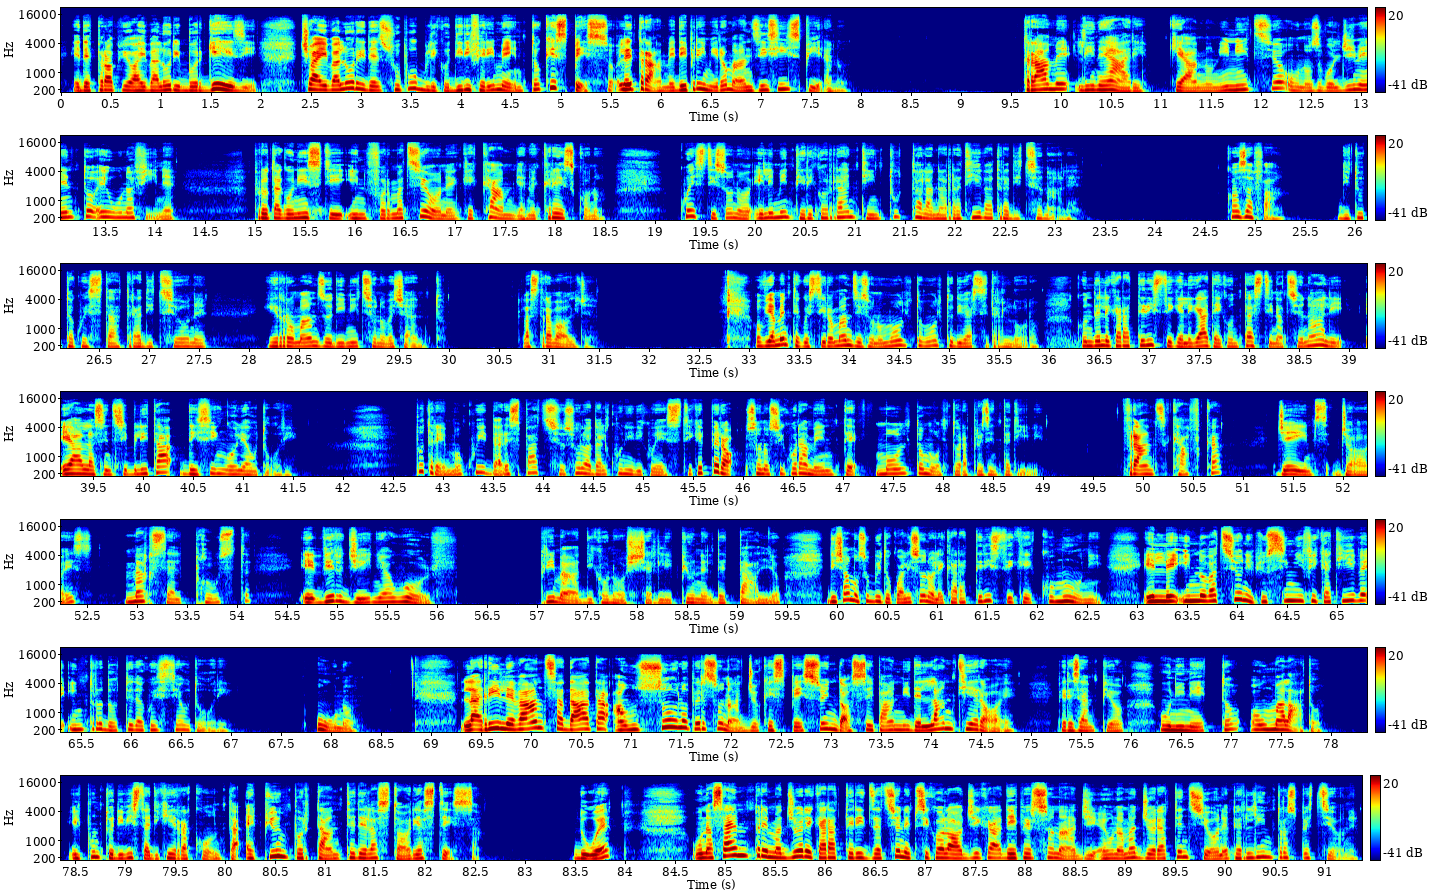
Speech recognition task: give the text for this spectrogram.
Ed è proprio ai valori borghesi, cioè ai valori del suo pubblico di riferimento, che spesso le trame dei primi romanzi si ispirano. Trame lineari, che hanno un inizio, uno svolgimento e una fine. Protagonisti in formazione che cambiano e crescono. Questi sono elementi ricorrenti in tutta la narrativa tradizionale. Cosa fa di tutta questa tradizione il romanzo di inizio Novecento? La stravolge. Ovviamente questi romanzi sono molto molto diversi tra loro, con delle caratteristiche legate ai contesti nazionali e alla sensibilità dei singoli autori. Potremmo qui dare spazio solo ad alcuni di questi, che però sono sicuramente molto molto rappresentativi. Franz Kafka, James Joyce, Marcel Proust e Virginia Woolf. Prima di conoscerli più nel dettaglio, diciamo subito quali sono le caratteristiche comuni e le innovazioni più significative introdotte da questi autori. 1. La rilevanza data a un solo personaggio che spesso indossa i panni dell'antieroe, per esempio un inetto o un malato. Il punto di vista di chi racconta è più importante della storia stessa. 2. Una sempre maggiore caratterizzazione psicologica dei personaggi e una maggiore attenzione per l'introspezione.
